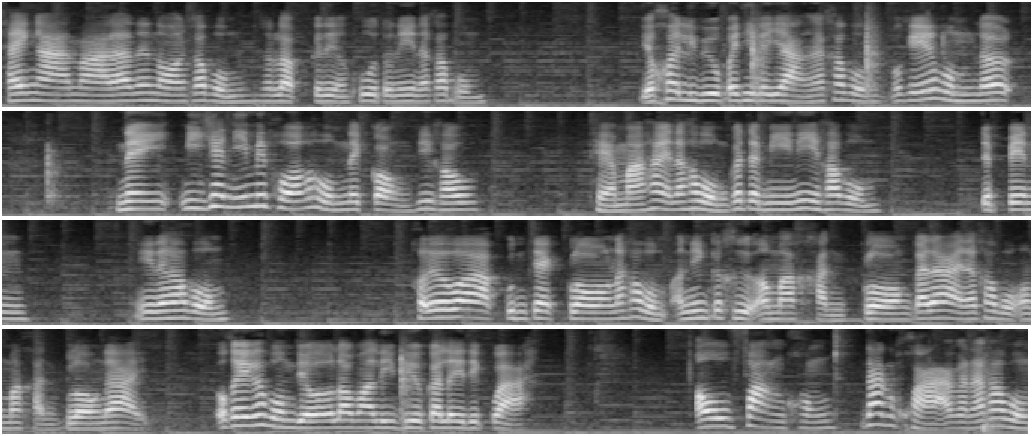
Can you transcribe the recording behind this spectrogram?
ใช้งานมาแล้วแน่นอนครับผมสำหรับกระเดื่องคู่ตัวนี้นะครับผมเดี๋ยวค่อยรีวิวไปทีละอย่างนะครับผมโอเคครับผมแล้ว ในมีแค่นี้ไม่พอครับผมในกล่องที่เขาแถมมาให้นะครับผมก็จะมีนี่ครับผม จะเป็นนี่นะครับผมเขาเรียกว่ากุญแจกลองนะครับผม อันนี้ก็คือเอามาขันกลองก็ได้นะครับผมเอามาขันกลองได้ โอเคครับผมเดี๋ยวเรามารีวิวกันเลยดีกว่า เอาฝั่งของด้านขวาก่อนนะครับผม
